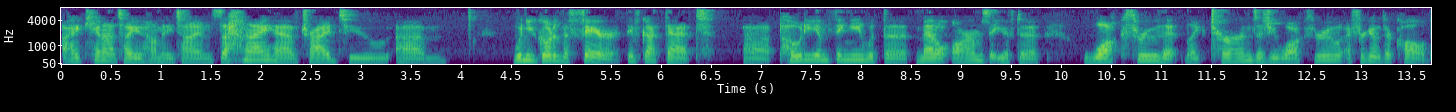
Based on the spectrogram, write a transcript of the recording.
I cannot tell you how many times I have tried to. Um, when you go to the fair, they've got that uh, podium thingy with the metal arms that you have to walk through that like turns as you walk through. I forget what they're called,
